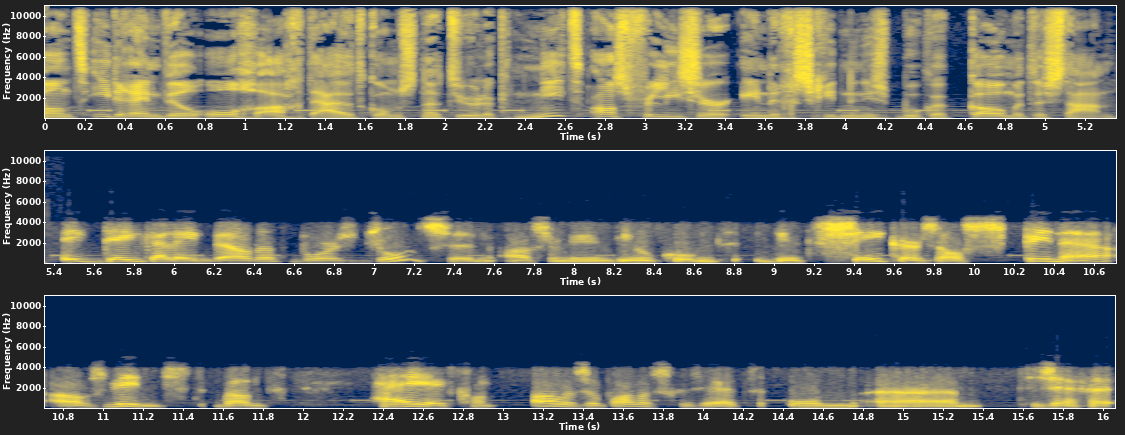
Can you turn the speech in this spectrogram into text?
Want iedereen wil ongeacht de uitkomst natuurlijk niet als verliezer in de geschiedenisboeken komen te staan. Ik denk alleen wel dat Boris Johnson, als er nu een deal komt, dit zeker zal spinnen als winst. Want hij heeft gewoon alles op alles gezet om uh, te zeggen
